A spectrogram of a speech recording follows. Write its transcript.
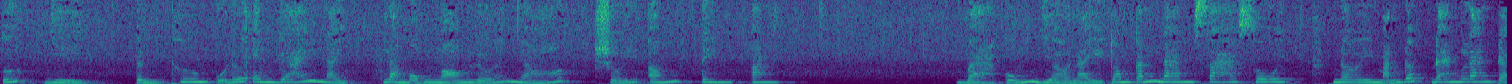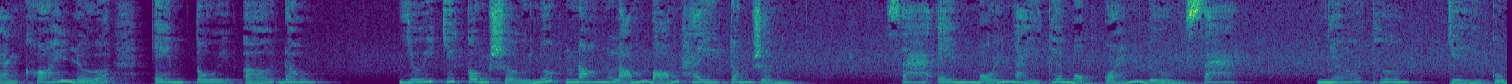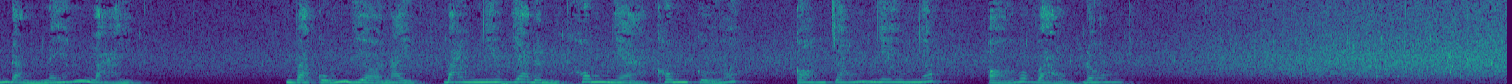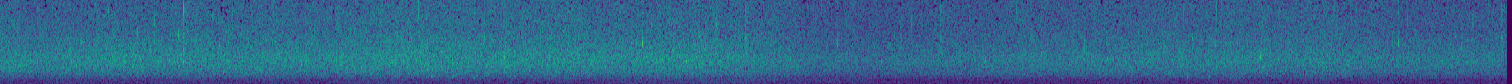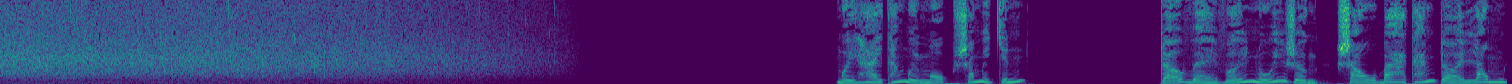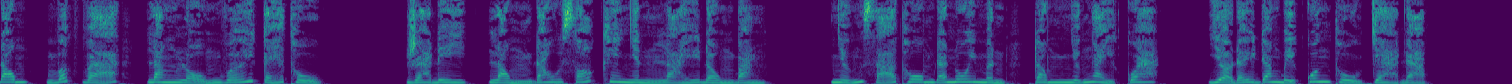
Ước gì tình thương của đứa em gái này là một ngọn lửa nhỏ sưởi ấm tim anh. Và cũng giờ này trong cánh nam xa xôi, nơi mảnh đất đang lan tràn khói lửa, em tôi ở đâu? Dưới chiếc công sự nước non lõm bõm hay trong rừng. Xa em mỗi ngày thêm một quãng đường xa. Nhớ thương, chị cũng đành nén lại. Và cũng giờ này, bao nhiêu gia đình không nhà, không cửa. Con cháu nheo nhóc ở vào đâu? 12 tháng 11 69 Trở về với núi rừng sau 3 tháng trời long đông, vất vả, lăn lộn với kẻ thù. Ra đi, lòng đau xót khi nhìn lại đồng bằng. Những xã thôn đã nuôi mình trong những ngày qua, giờ đây đang bị quân thù chà đạp.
